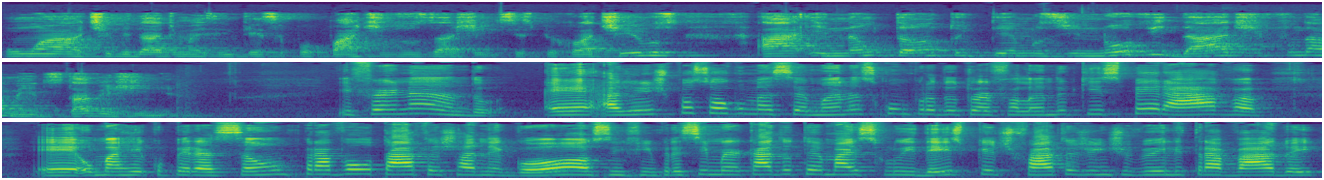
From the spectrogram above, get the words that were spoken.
uma atividade mais intensa por parte dos agentes especulativos, ah, e não tanto em termos de novidade de fundamentos, tá, Virginia? E Fernando, é, a gente passou algumas semanas com o produtor falando que esperava é, uma recuperação para voltar a fechar negócio, enfim, para esse mercado ter mais fluidez, porque de fato a gente viu ele travado aí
